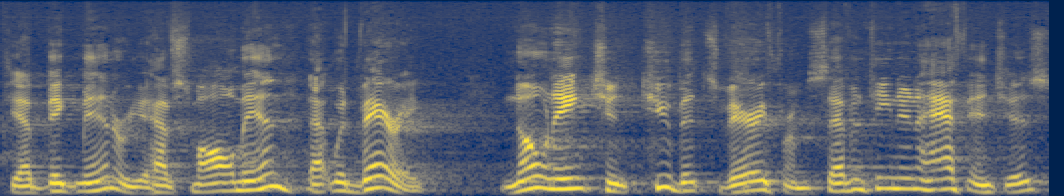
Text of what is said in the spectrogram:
If you have big men or you have small men, that would vary. Known ancient cubits vary from 17 and a half inches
